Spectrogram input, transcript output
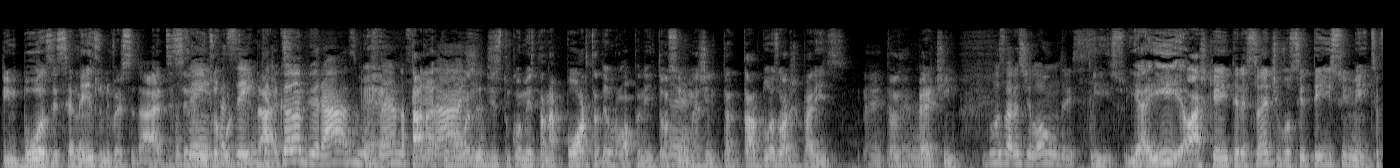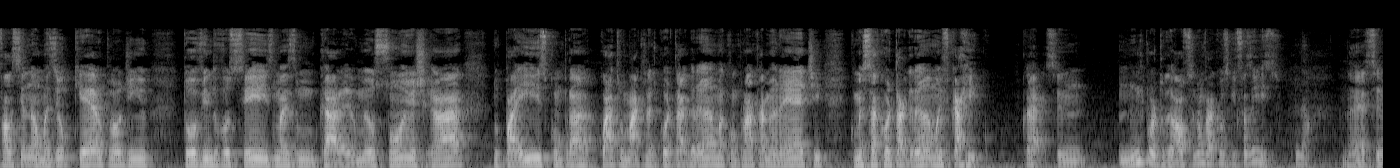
Tem boas, excelentes universidades, Fazer, excelentes fazer oportunidades. intercâmbio, Erasmus, É, né? Na tá na, como faculdade. Amanda disse no começo, tá na porta da Europa, né? Então, assim, É. imagina, tá, tá duas horas de Paris, né? Então, é pertinho. Duas horas de Londres. Isso. E aí, eu acho que é interessante você ter isso em mente. Você fala assim, não, mas eu quero, Claudinho, tô ouvindo vocês, mas, hum, cara, o meu sonho é chegar no país, comprar quatro máquinas de cortar grama, comprar uma caminhonete, começar a cortar grama e ficar rico. Cara, você, em Portugal você não vai conseguir fazer isso. Não. Né? Você-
